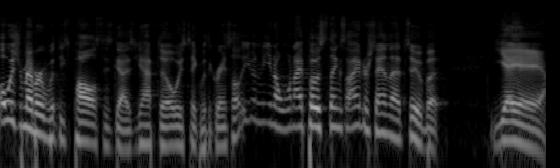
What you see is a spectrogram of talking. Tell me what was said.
always remember with these policies, guys, you have to always take with a grain of salt. Even you know when I post things, I understand that too. But yeah, yeah, yeah.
